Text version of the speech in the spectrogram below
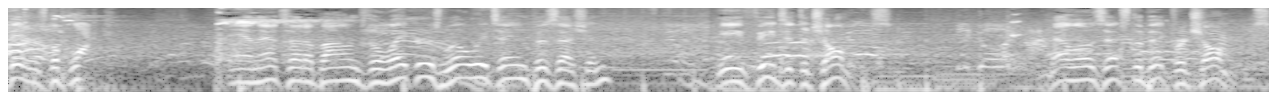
there's the block. And that's out of bounds. The Lakers will retain possession. He feeds it to Chalmers. Melo sets the pick for Chalmers.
